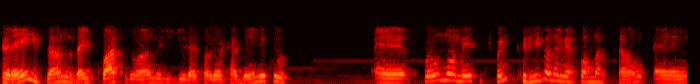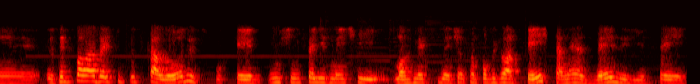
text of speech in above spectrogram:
três anos, aí, quatro anos de diretório acadêmico, é, foi um momento que foi incrível na minha formação. É, eu sempre falava isso para os calouros, porque, enfim, infelizmente, o movimento estudantil é um pouco de uma pesta, né, às vezes, de ser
